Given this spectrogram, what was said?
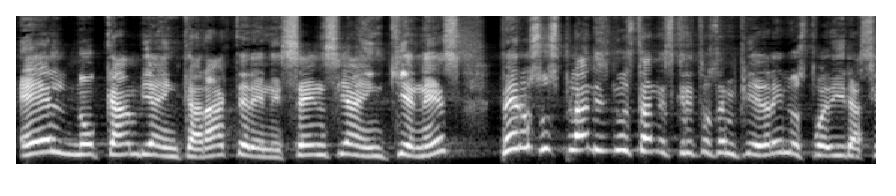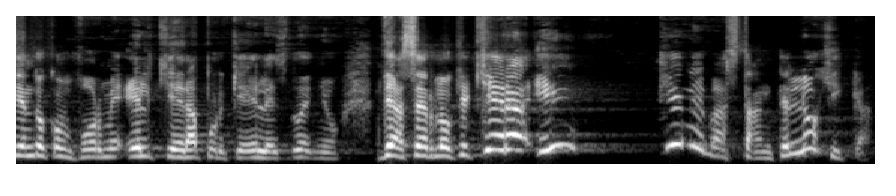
Él no cambia en carácter, en esencia, en quién es, pero sus planes no están escritos en piedra y los puede ir haciendo conforme Él quiera porque Él es dueño de hacer lo que quiera y tiene bastante lógica.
